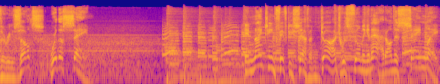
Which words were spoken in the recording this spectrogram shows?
the results were the same. In 1957, Dodge was filming an ad on this same lake.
